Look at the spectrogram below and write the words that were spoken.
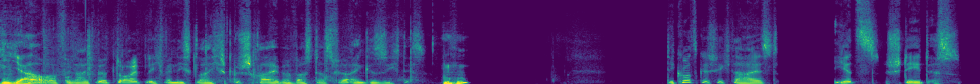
Ja. Aber vielleicht wird deutlich, wenn ich es gleich beschreibe, was das für ein Gesicht ist. Mhm. Die Kurzgeschichte heißt Jetzt steht es.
